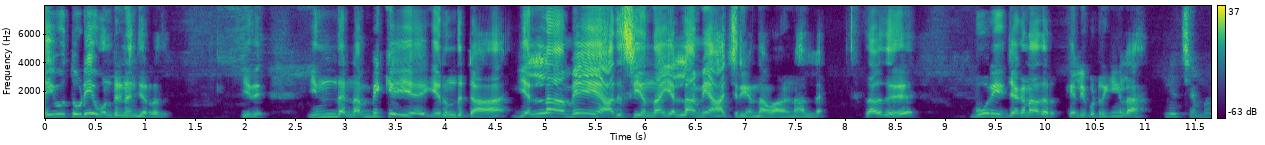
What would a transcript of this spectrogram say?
தெய்வத்தோடயே ஒன்றிணைஞ்சிடுறது இது. இந்த நம்பிக்கை இருந்துட்டா எல்லாமே அதிசயம் தான் எல்லாமே ஆச்சரியம் தான் வாழ்நாள்ல அதாவது பூரி ஜெகநாதர் கேள்விப்பட்டிருக்கீங்களா? நிச்சயமா.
